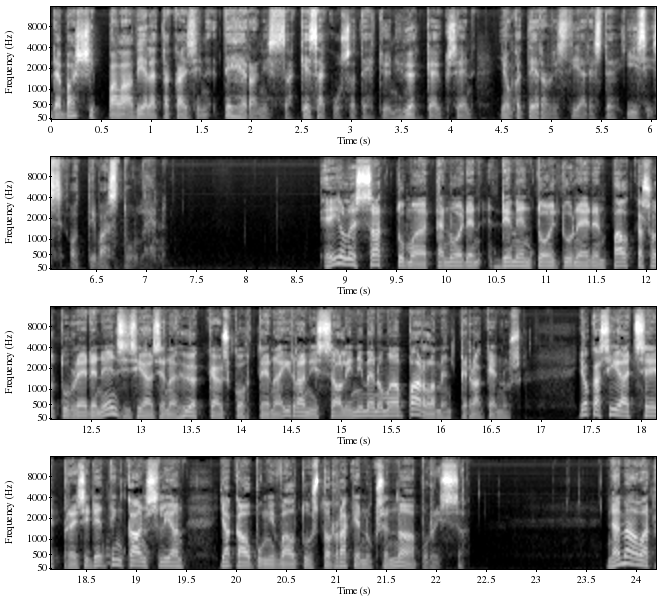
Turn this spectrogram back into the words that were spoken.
Dabashi palaa vielä takaisin Teheranissa kesäkuussa tehtyyn hyökkäykseen, jonka terroristijärjestö ISIS otti vastuulleen. Ei ole sattumaa, että noiden dementoituneiden palkkasotureiden ensisijaisena hyökkäyskohteena Iranissa oli nimenomaan parlamenttirakennus, joka sijaitsee presidentin kanslian ja kaupunginvaltuuston rakennuksen naapurissa. Nämä ovat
